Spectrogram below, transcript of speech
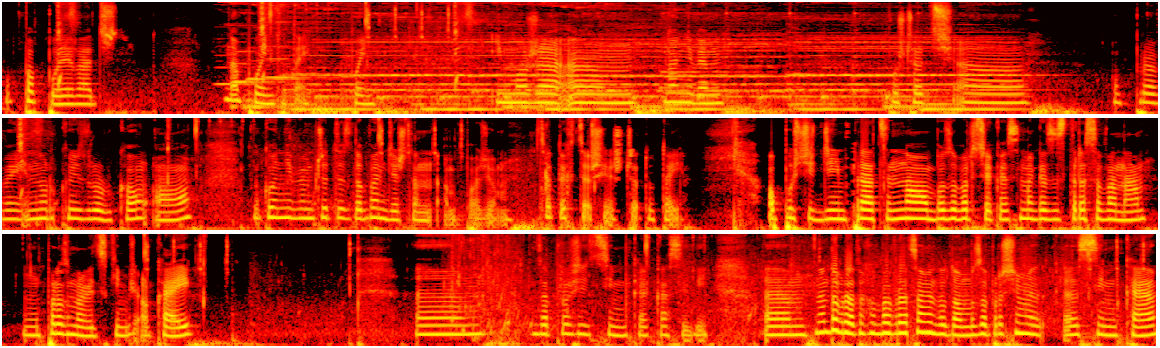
Po- Popływać. No płyń tutaj, płyń. I może, em, no nie wiem, puszczać e, u prawej nurkuj z rurką, o. Tylko nie wiem, czy ty zdobędziesz ten poziom. Co ty chcesz jeszcze tutaj? Opuścić dzień pracy, no bo zobaczcie, jaka jest mega zestresowana. Porozmawiać z kimś, okej. Em, zaprosić Simkę, Cassidy. Em, no dobra, to chyba wracamy do domu. Zaprosimy e, Simkę,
